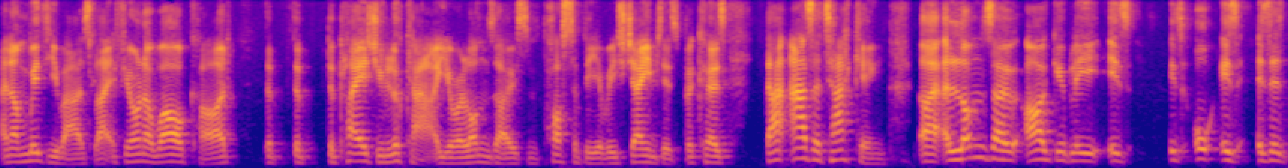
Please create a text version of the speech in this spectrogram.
And I'm with you, as like if you're on a wild card, the, the, the players you look at are your Alonso's and possibly your Reece James's because that as attacking, uh, Alonso arguably is is is is a,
